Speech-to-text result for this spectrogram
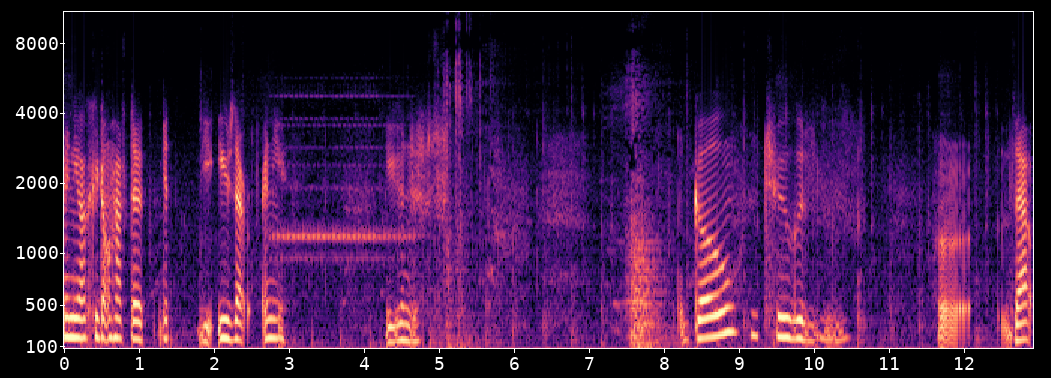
And you actually don't have to get use that any. You can just go to uh, that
